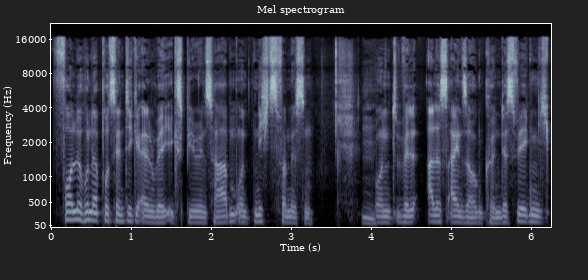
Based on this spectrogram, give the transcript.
volle hundertprozentige Alan Wake Experience haben und nichts vermissen. Hm. Und will alles einsaugen können. Deswegen, ich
